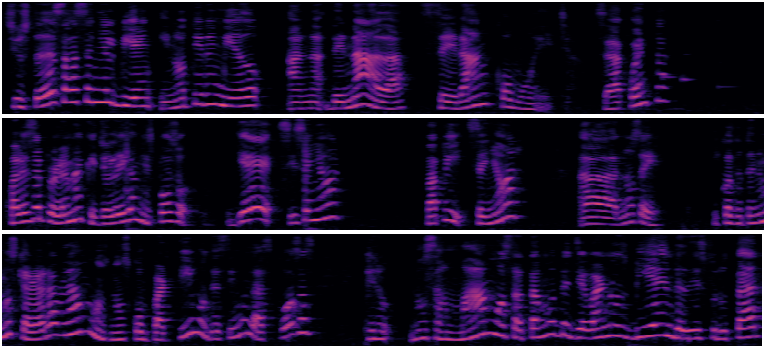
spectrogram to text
Si ustedes hacen el bien y no tienen miedo de nada, serán como ella. ¿Se da cuenta? ¿Cuál es el problema? Que yo le diga a mi esposo, yeah, sí señor, papi, señor, ah, no sé. Y cuando tenemos que hablar, hablamos, nos compartimos, decimos las cosas, pero nos amamos, tratamos de llevarnos bien, de disfrutar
